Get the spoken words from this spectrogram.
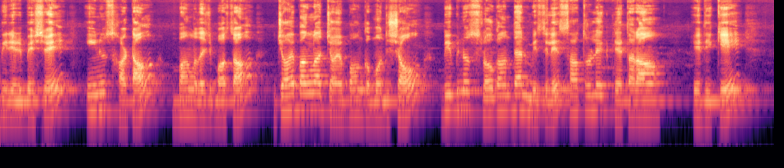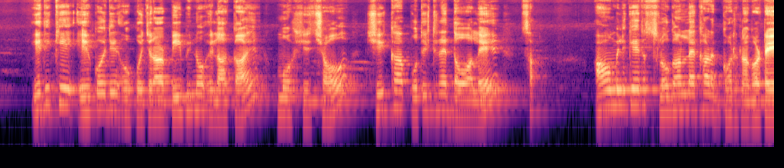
বীরের বেশে। ইনুস হটাও, বাংলাদেশ বাঁচা জয় বাংলা, জয় বঙ্গবন্ধু সহ বিভিন্ন স্লোগান দেন মিছিলে ছাত্রলীগ নেতারা। এদিকে এদিকে একই দিন উপজেলার বিভিন্ন এলাকায় মসজিদ সহ শিক্ষা প্রতিষ্ঠানের দেওয়ালে আওয়ামী লীগের স্লোগান লেখার ঘটনা ঘটে।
